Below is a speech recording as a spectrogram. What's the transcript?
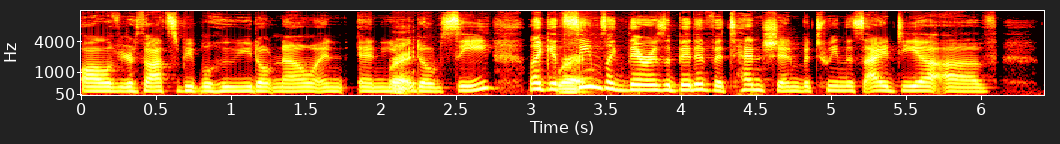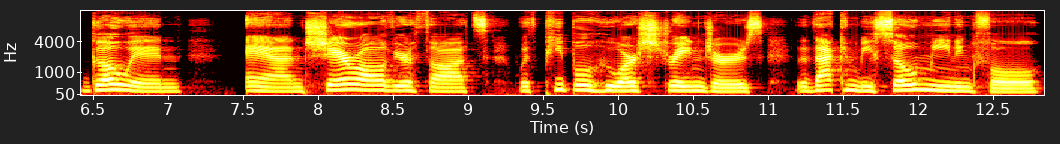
all of your thoughts to people who you don't know and and you Right. don't see. Like it Right. seems like there is a bit of a tension between this idea of go in and share all of your thoughts with people who are strangers that that can be so meaningful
